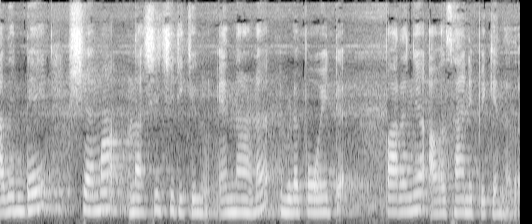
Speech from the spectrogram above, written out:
അതിന്റെ ക്ഷമ നശിച്ചിരിക്കുന്നു എന്നാണ് ഇവിടെ പോയിട്ട് പറഞ്ഞ് അവസാനിപ്പിക്കുന്നത്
